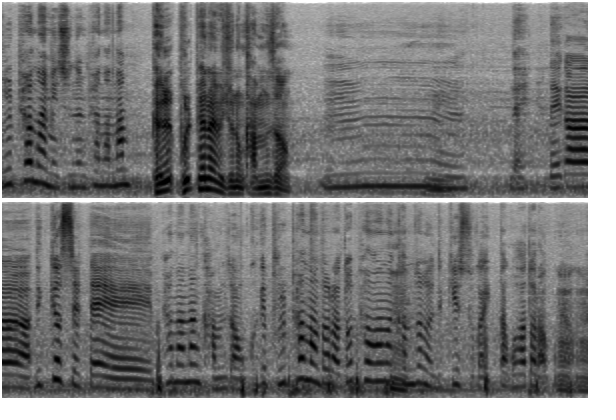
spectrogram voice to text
어, 불편함이 주는 편안함. 별 불편함이 주는 감성. 음, 네. 내가 느꼈을 때 편안한 감정, 그게 불편하더라도 편안한 음. 감정을 느낄 수가 있다고 하더라고요. 응, 응.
